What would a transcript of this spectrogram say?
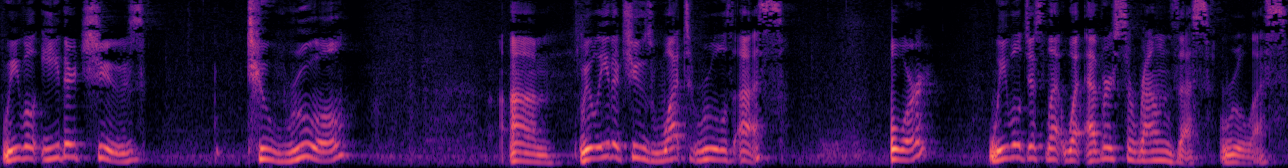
we will either choose to rule um, we will either choose what rules us, or we will just let whatever surrounds us rule us.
